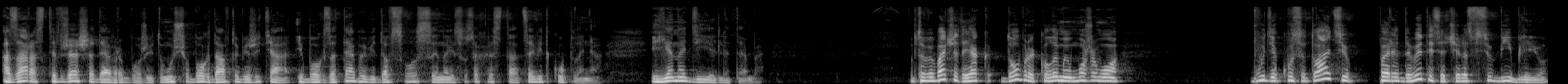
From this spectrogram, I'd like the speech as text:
А зараз ти вже шедевр Божий, тому що Бог дав тобі життя, і Бог за тебе віддав свого Сина Ісуса Христа. Це відкуплення. І є надія для тебе. Тобто, ви бачите, як добре, коли ми можемо будь-яку ситуацію передивитися через всю Біблію.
